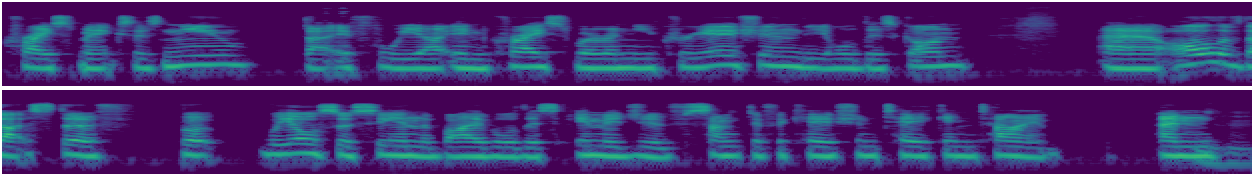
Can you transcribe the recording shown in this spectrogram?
christ makes us new that if we are in christ we're a new creation the old is gone uh, all of that stuff but we also see in the bible this image of sanctification taking time and Mhm.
